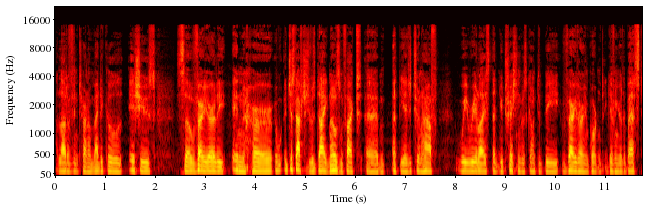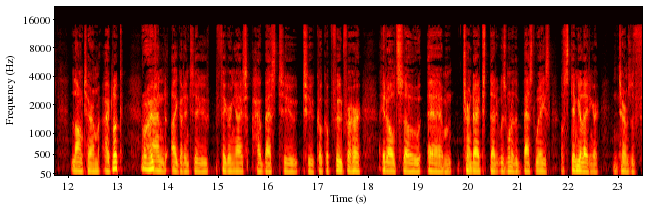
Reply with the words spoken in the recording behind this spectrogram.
a lot of internal medical issues. So very early in her, just after she was diagnosed, in fact, um, at the age of two and a half, we realised that nutrition was going to be very, very important in giving her the best long-term outlook. Right. And I got into figuring out how best to to cook up food for her. It also um, turned out that it was one of the best ways of stimulating her in terms of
